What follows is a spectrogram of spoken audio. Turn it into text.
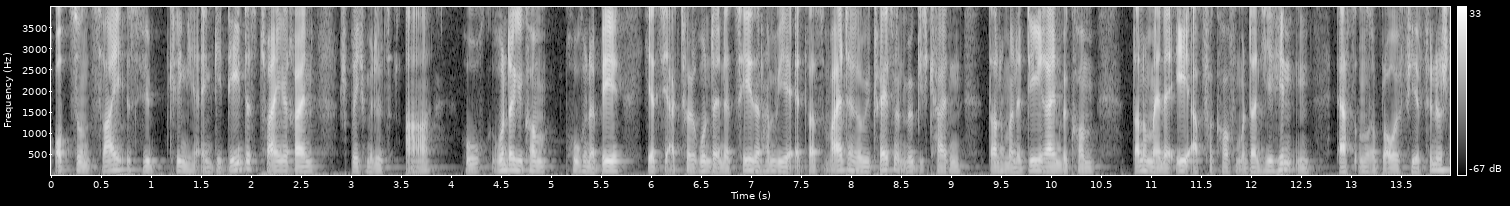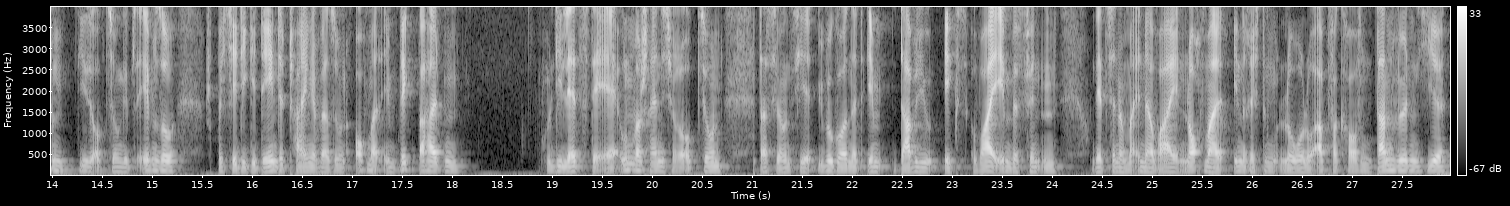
Option 2 ist, wir kriegen hier ein gedehntes Triangle rein, sprich mittels A hoch, runtergekommen, hoch in der B, jetzt hier aktuell runter in der C, dann haben wir hier etwas weitere Retracement-Möglichkeiten, dann nochmal eine D reinbekommen, dann nochmal in der E abverkaufen und dann hier hinten erst unsere blaue 4 finishen. Diese Option gibt es ebenso, sprich hier die gedehnte Triangle-Version auch mal im Blick behalten. Und die letzte, eher unwahrscheinlichere Option, dass wir uns hier übergeordnet im WXY eben befinden und jetzt hier nochmal in der Y nochmal in Richtung Low Low abverkaufen. Dann würden hier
